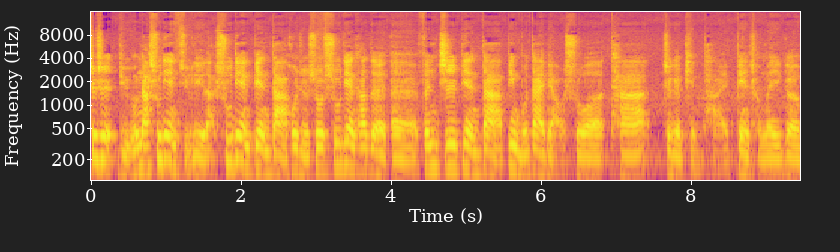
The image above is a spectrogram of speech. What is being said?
就是比如拿书店举例了，书店变大，或者说书店它的呃分支变大，并不代表说它这个品牌变成了一个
